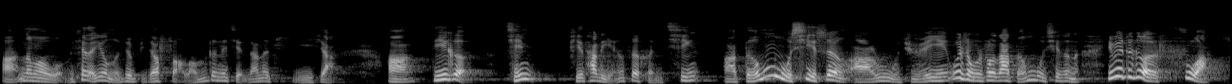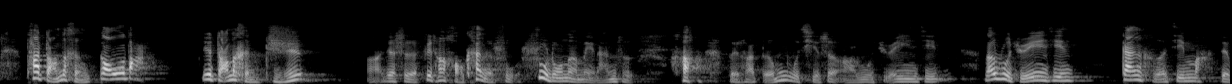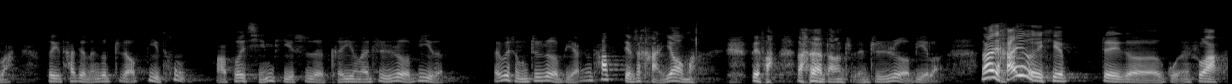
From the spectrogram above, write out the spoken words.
啊。那么，我们现在用的就比较少了。我们这里简单的提一下啊。第一个，秦。皮它的颜色很青啊，得木气盛而入厥阴。为什么说它得木气盛呢？因为这个树啊，它长得很高大，又长得很直啊，就是非常好看的树，树中的美男子哈。所以说得木气盛啊，入厥阴经。那入厥阴经，肝和经嘛，对吧？所以它就能够治疗痹痛啊。所以秦皮是可以用来治热痹的。为什么治热痹啊？因为它也是寒药嘛，对吧？当然只能治热痹了。那还有一些。这个古人说啊，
